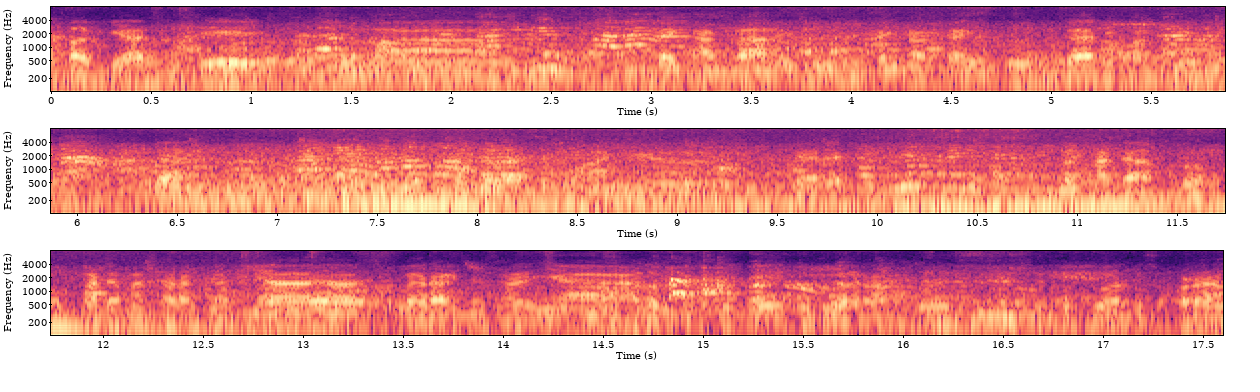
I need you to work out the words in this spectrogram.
sebagian nanti semua PKK, ibu-ibu PKK itu juga divaksin dan setelah semuanya beres nanti terhadap kelompok pada masyarakat. Ya sekarang sasarannya logistik yaitu 200 untuk 200 orang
